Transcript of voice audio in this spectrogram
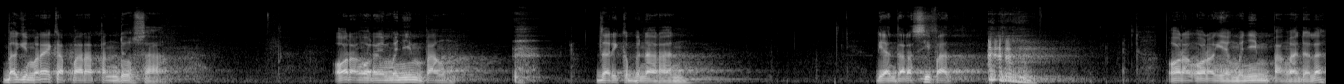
Bagi mereka para pendosa orang-orang yang menyimpang dari kebenaran. Di antara sifat orang-orang yang menyimpang adalah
